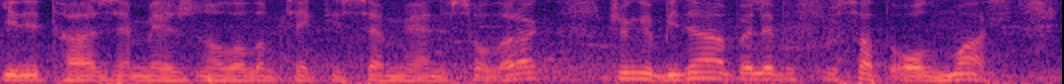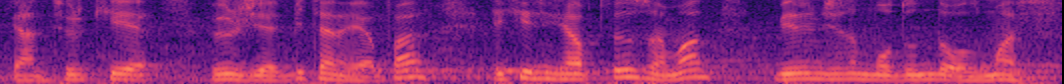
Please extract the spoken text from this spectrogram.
Yeni taze mezun olalım teknisyen mühendis olarak. Çünkü bir daha böyle bir fırsat olmaz. Yani Türkiye Hürriyet bir tane yapar. ikinci yaptığı zaman birincinin modunda olmaz.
